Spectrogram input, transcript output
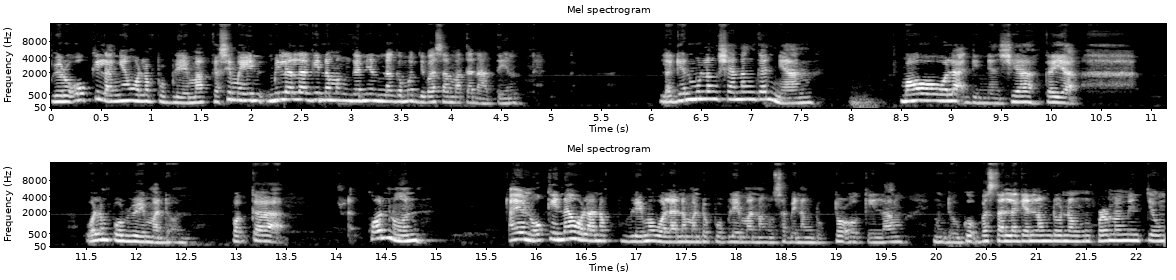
Pero okay lang yan, walang problema. Kasi may milalagay naman ganyan na gamot, di ba, sa mata natin. Lagyan mo lang siya ng ganyan, mawawala din yan siya. Kaya, walang problema doon. Pagka, kung nun, ayun, okay na, wala nang problema, wala naman daw problema ng sabi ng doktor, okay lang yung dugo. Basta lagyan lang daw ng permanent yung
